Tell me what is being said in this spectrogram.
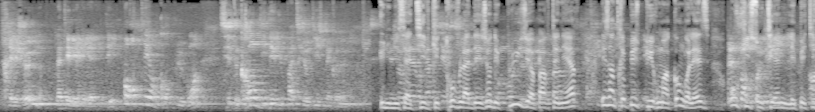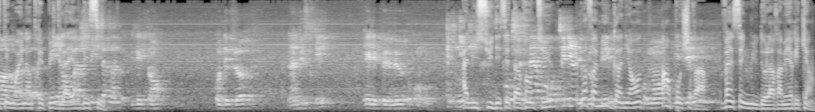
très jeune, la télé-réalité, porter encore plus loin cette grande idée du patriotisme économique. Une initiative qui trouve l'adhésion de plusieurs partenaires, les entreprises purement congolaises ou qui soutiennent les petites et moyennes entreprises de la RDC. Il est temps qu'on développe l'industrie et les PME au Congo. À l'issue de cette aventure, la famille gagnante empochera 25 000 dollars américains.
